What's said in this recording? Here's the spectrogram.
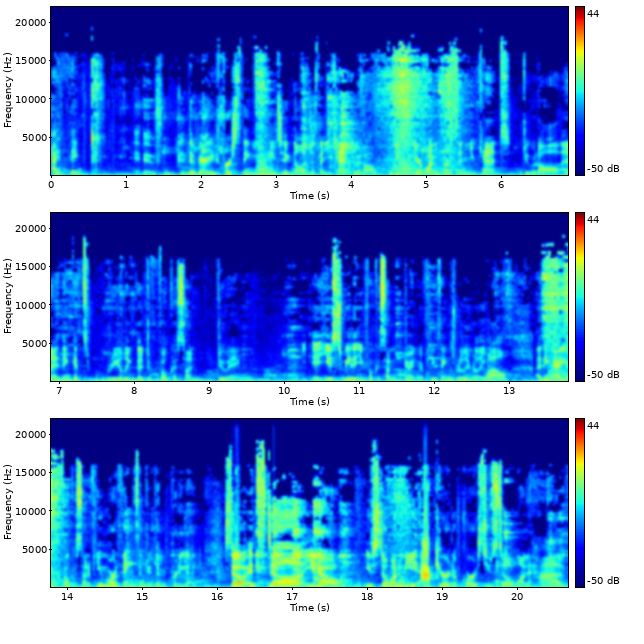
I think if the very first thing you need to acknowledge is that you can't do it all. You- You're one person, you can't do it all. And I think it's really good to focus on doing. It used to be that you focus on doing a few things really, really well. I think now you focus on a few more things and do them pretty good. So it's still, you know, you still want to be accurate, of course. You still want to have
